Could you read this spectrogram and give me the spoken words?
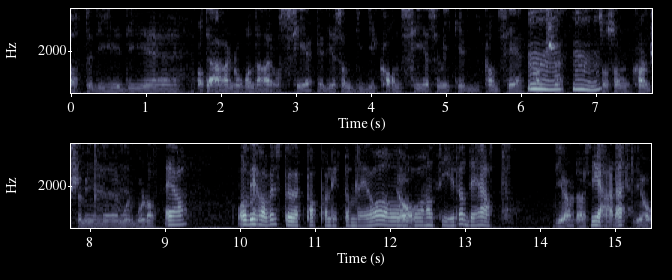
At, de, de, at det er noen der og ser til de som de kan se, som ikke vi kan se, kanskje. Mhm. Sånn som kanskje min eh, mormor, da. Ja. Og vi har vel spurt pappa litt om det òg, og, Ja. og han sier jo det at De er der. de er der. Ja.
